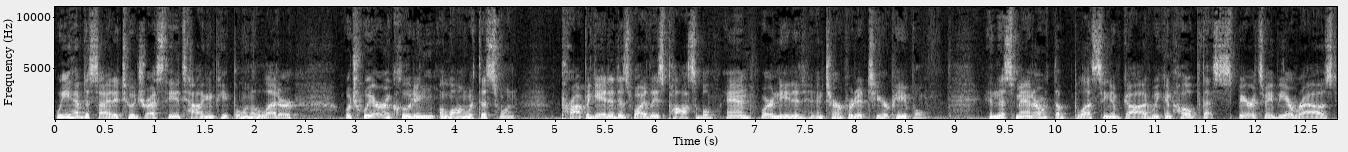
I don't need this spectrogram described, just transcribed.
we have decided to address the Italian people in a letter, which we are including along with this one. Propagate it as widely as possible, and, where needed, interpret it to your people. In this manner, with the blessing of God, we can hope that spirits may be aroused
